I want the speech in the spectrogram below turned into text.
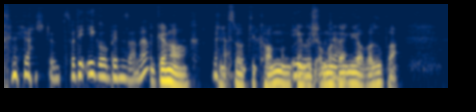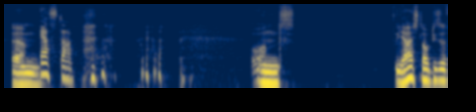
ja, stimmt. So die Ego-Bimser, ne? genau. Die, so, die kommen und drehen sich um und denken, ja, war super. Ähm, Erster. Und ja, ich glaube, diese,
